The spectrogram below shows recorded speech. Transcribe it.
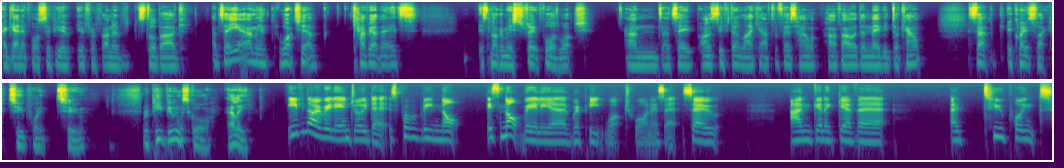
again, if also if you're if you're a fan of Stuhlbarg, I'd say yeah. I mean, watch it. Caveat that it's it's not going to be a straightforward watch, and I'd say honestly, if you don't like it after the first half, half hour, then maybe duck out. So that equates to like a two point two. Repeat viewing score, Ellie. Even though I really enjoyed it, it's probably not. It's not really a repeat watch one, is it? So I'm gonna give it a two point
